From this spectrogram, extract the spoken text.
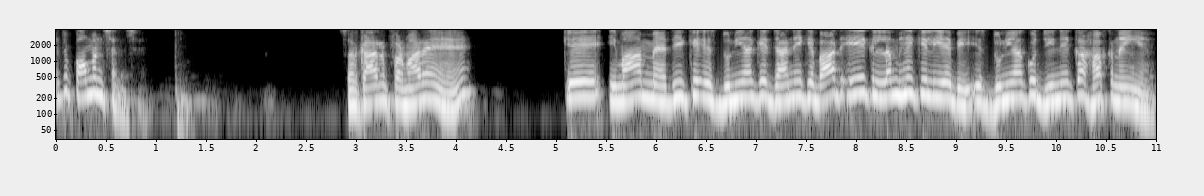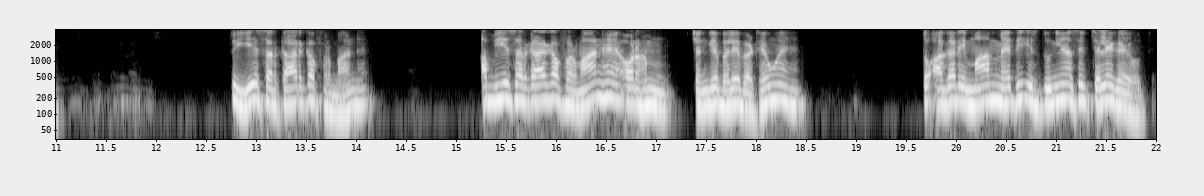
ये तो कॉमन सेंस है। सरकार फरमा रहे हैं कि इमाम मेहदी के इस दुनिया के जाने के बाद एक लम्हे के लिए भी इस दुनिया को जीने का हक नहीं है। तो ये सरकार का फरमान है। अब ये सरकार का फरमान है और हम चंगे भले बैठे हुए हैं। तो अगर इमाम मेहदी इस दुनिया से चले गए होते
